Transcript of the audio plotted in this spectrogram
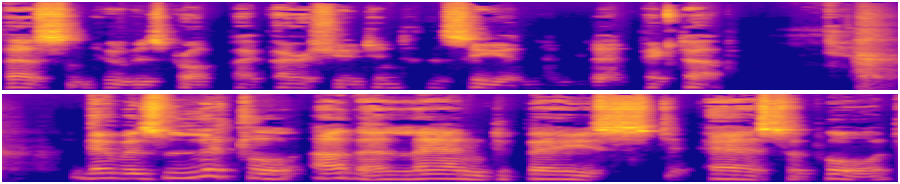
person who was dropped by parachute into the sea and, and then picked up. There was little other land based air support,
